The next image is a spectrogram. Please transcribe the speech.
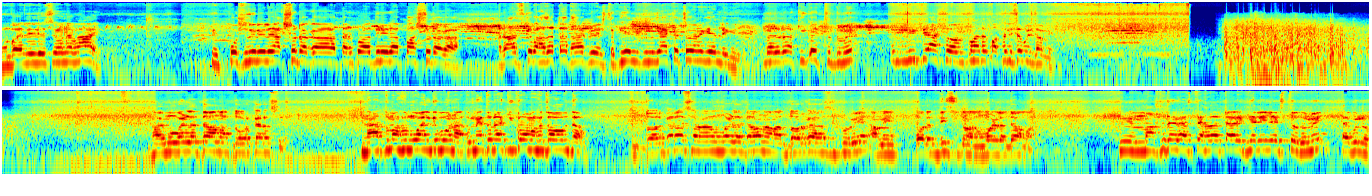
মোবাইল দিয়েছ না ভাই? পরশু দিন একশো টাকা, তারপর দিন নিলে পাঁচশো টাকা। আর আজকে হাজার টাকা ধার করে এসছো। কি তুমি? একটা চোখে কি হলি কি করছ তুমি? তুমি নিতে আসো, আমি তোমার কথা নিতে বলছি আমি ভাই, মোবাইলটা দাও, আমার দরকার আছে। না, তোমাকে মোবাইল দিব না। তুমি এতটা কি করো, আমাকে জবাব দাও। দরকার আছে আমার মোবাইলটা দাও না, আমার দরকার আছে খুবই। আমি পরে দিচ্ছি তোমার মোবাইলটা দাও আমার তুমি মাসুদের কাছ থেকে হাজার টাকা খেয়ে নিলে এসছো তুমি? তাই বলো।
